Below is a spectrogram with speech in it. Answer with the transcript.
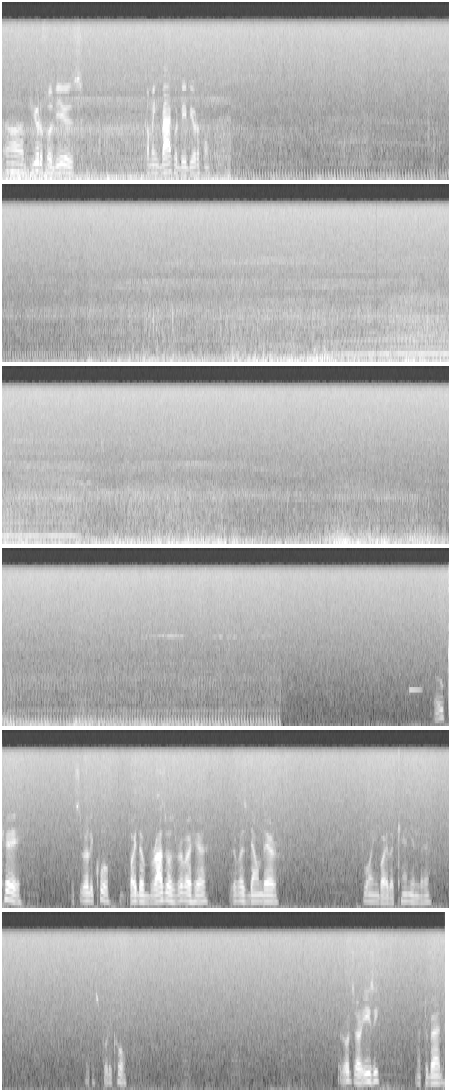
Ah, beautiful views. Coming back would be beautiful. Okay, it's really cool. By the Brazos River here, river is down there, flowing by the canyon there. It's pretty cool. The roads are easy, not too bad.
